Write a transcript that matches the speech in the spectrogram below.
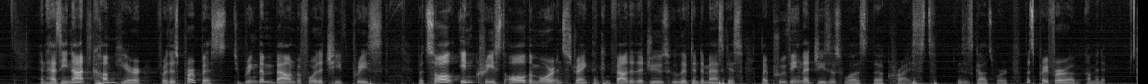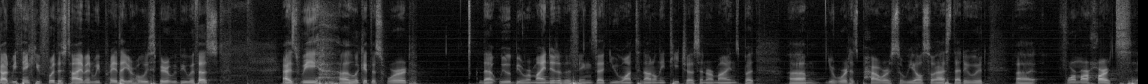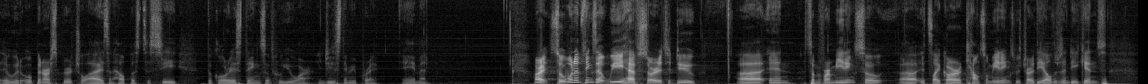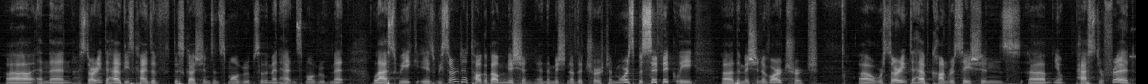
And has he not come here for this purpose, to bring them bound before the chief priests? But Saul increased all the more in strength and confounded the Jews who lived in Damascus by proving that Jesus was the Christ. This is God's word. Let's pray for a, a, minute. God, we thank you for this time and we pray that your Holy Spirit would be with us as we uh, look at this word, that we would be reminded of the things that you want to not only teach us in our minds, but um, your word has power. So we also ask that it would uh, form our hearts, it would open our spiritual eyes and help us to see the glorious things of who you are. In Jesus' name we pray. Amen. All right, so one of the things that we have started to do uh, in some of our meetings, so uh, it's like our council meetings, which are the elders and deacons, uh, and then starting to have these kinds of discussions in small groups. So the Manhattan small group met last week. Is we started to talk about mission and the mission of the church, and more specifically, uh, the mission of our church. Uh, we're starting to have conversations. Um, you know, Pastor Fred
